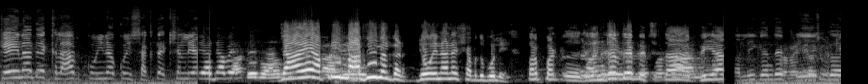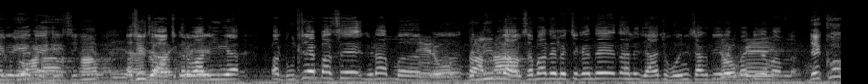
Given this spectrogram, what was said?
ਕਿ ਇਹਨਾਂ ਦੇ ਖਿਲਾਫ ਕੋਈ ਨਾ ਕੋਈ ਸਖਤ ਐਕਸ਼ਨ ਲਿਆ ਜਾਵੇ ਜਾਂ ਇਹ ਆਪਣੀ ਮਾਫੀ ਮੰਗਣ ਜੋ ਇਹਨਾਂ ਨੇ ਸ਼ਬਦ ਬੋਲੇ। ਪਰ ਜਲੰਧਰ ਦੇ ਵਿੱਚ ਤਾਂ ਐਫ ਆਈ ਆਰ ਕਰ ਲਈ ਕਹਿੰਦੇ ਫੇਕ ਜਿਹੜੀ ਆ ਕਹੀ ਸੀਗੀ ਅਸੀਂ ਜਾਂਚ ਕਰਵਾ ਲਈ ਆ। ਪਰ ਦੂਜੇ ਪਾਸੇ ਜਿਹੜਾ ਦਿੱਲੀ ਵਿਧਾਨ ਸਭਾ ਦੇ ਵਿੱਚ ਕਹਿੰਦੇ ਇਹ ਤਾਂ ਹਲੇ ਜਾਂਚ ਹੋ ਹੀ ਨਹੀਂ ਸਕਦੀ ਇਹ ਕਮੇਟੀ ਦਾ ਮਾਮਲਾ। ਦੇਖੋ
